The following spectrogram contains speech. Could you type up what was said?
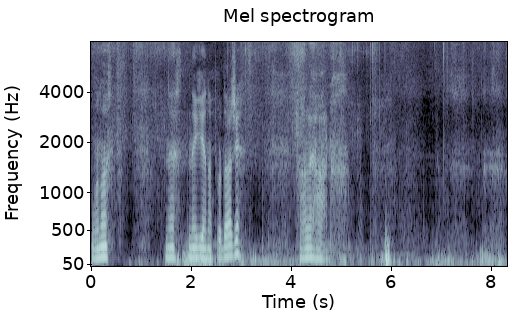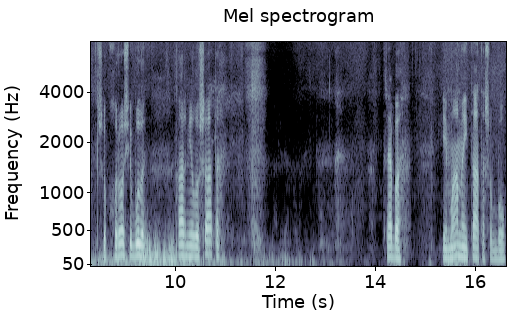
Вона не, не є на продажі, але гарна. Щоб хороші були гарні лошата. Треба і мама, і тата, щоб був.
